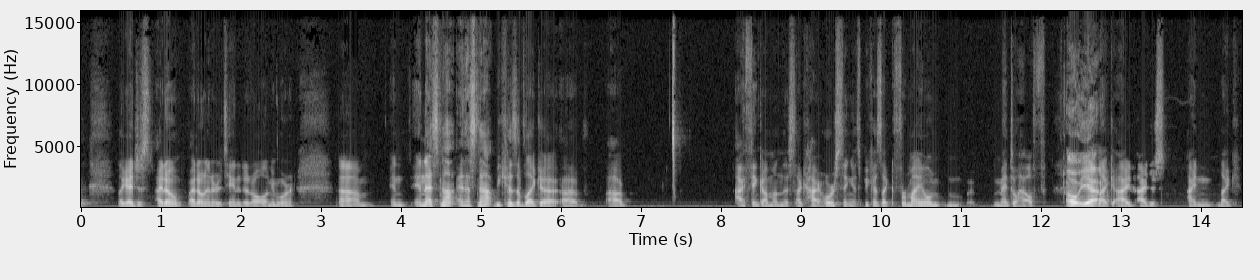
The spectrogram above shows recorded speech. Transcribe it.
like i just i don't i don't entertain it at all anymore um and and that's not and that's not because of like a, a, a I think I'm on this like high horse thing. It's because like for my own mental health. Oh yeah. Like I I just I like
